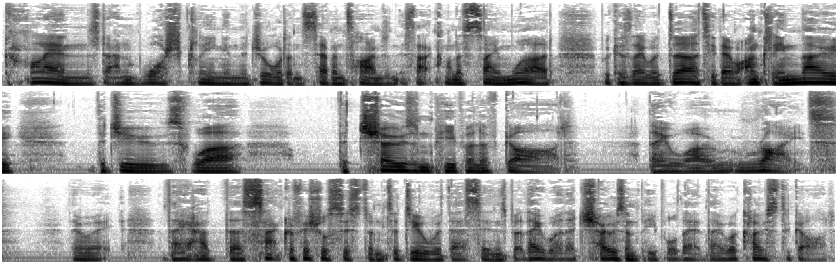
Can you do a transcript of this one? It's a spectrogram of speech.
cleansed and washed clean in the Jordan seven times. And it's that kind of same word because they were dirty, they were unclean. They, the Jews, were the chosen people of God. They were right. They, were, they had the sacrificial system to deal with their sins, but they were the chosen people. They, they were close to God.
